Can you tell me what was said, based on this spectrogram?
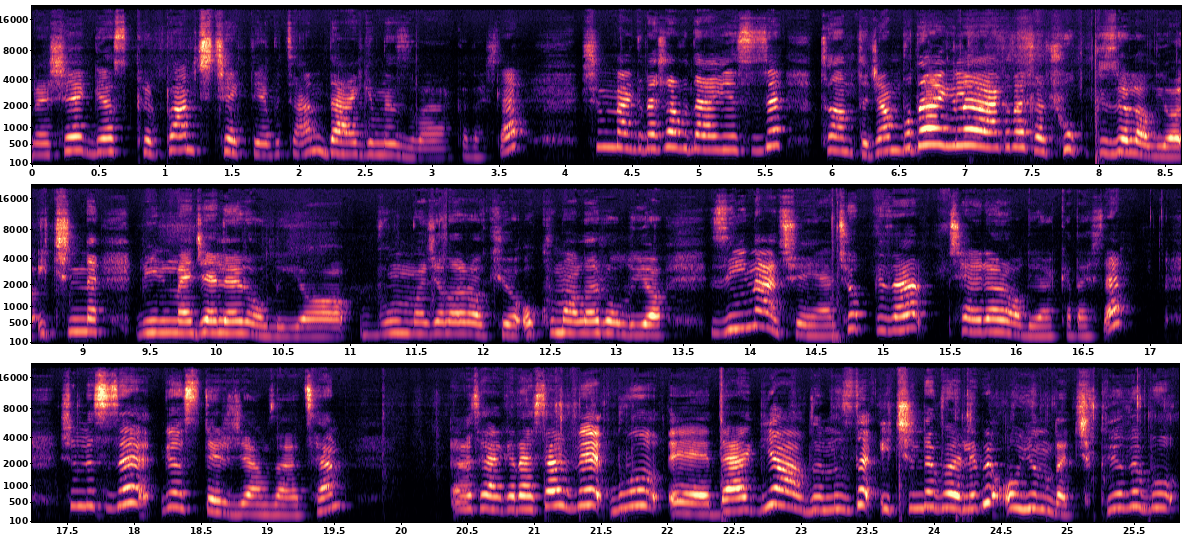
Güneşe göz kırpan çiçek diye bir tane dergimiz var arkadaşlar. Şimdi arkadaşlar bu dergiyi size tanıtacağım. Bu dergiler arkadaşlar çok güzel oluyor. İçinde bilmeceler oluyor. Bulmacalar okuyor. Okumalar oluyor. Zihni açıyor yani. Çok güzel şeyler oluyor arkadaşlar. Şimdi size göstereceğim zaten. Evet arkadaşlar ve bu e, dergiyi aldığınızda içinde böyle bir oyun da çıkıyor ve bu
